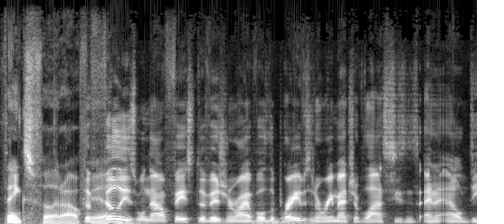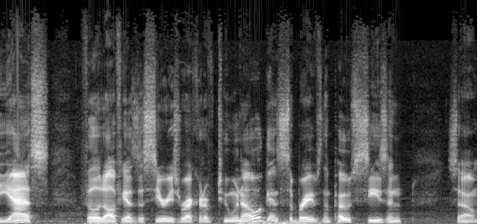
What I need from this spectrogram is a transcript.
Thanks, Philadelphia. The Phillies will now face division rival the Braves in a rematch of last season's NLDS. Philadelphia has a series record of 2 0 against the Braves in the postseason, so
